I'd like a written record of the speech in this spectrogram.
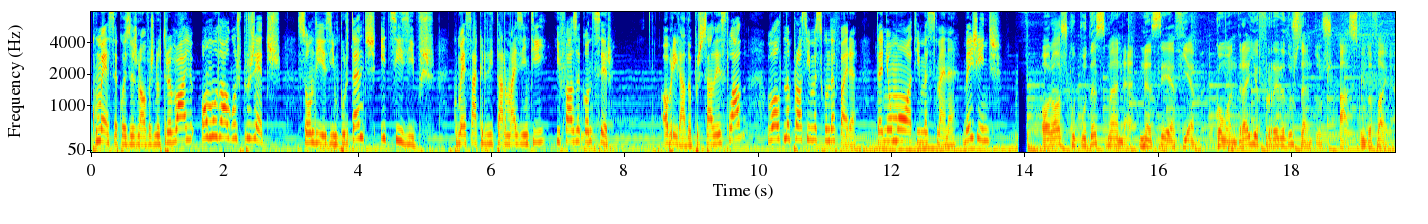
Começa coisas novas no trabalho ou muda alguns projetos. São dias importantes e decisivos. Começa a acreditar mais em ti e faz acontecer. Obrigada por estar desse lado. Volto na próxima segunda-feira. Tenham uma ótima semana. Beijinhos! Horóscopo da semana na CFM com Andreia Ferreira dos Santos, à segunda-feira.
